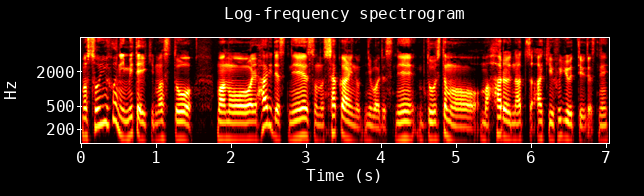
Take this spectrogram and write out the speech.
まあ、そういうふうに見ていきますと、まあ、のやはりですねその社会にはですねどうしても、まあ、春、夏、秋、冬っていうですね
